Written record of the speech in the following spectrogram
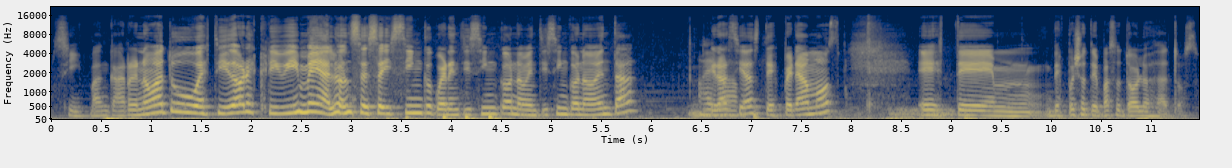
Sí, banca. Renova tu vestidor, escribime al 1165 45 95 90. Ahí va. Gracias, te esperamos. Este, después yo te paso todos los datos.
